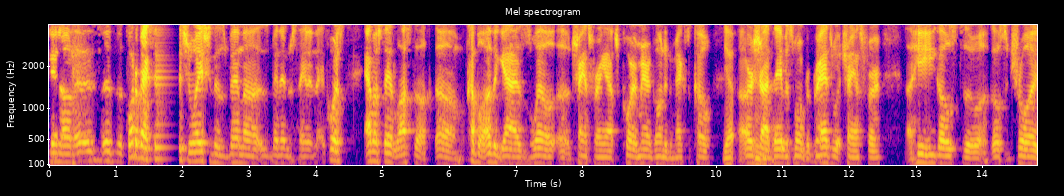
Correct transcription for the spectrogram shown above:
you know, it's, it's, the quarterback situation has been uh, has been interesting, and of course. Alabama State lost a, um, a couple other guys as well, uh, transferring out. Corey Merritt going to New Mexico. Yep. Uh, mm-hmm. Davis, more of a graduate transfer. Uh, he he goes to goes to Troy.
